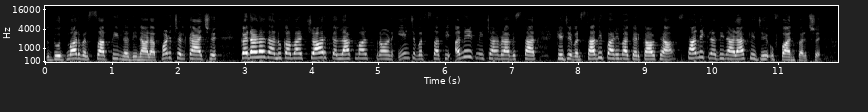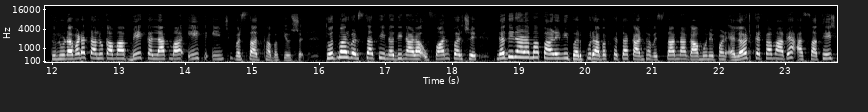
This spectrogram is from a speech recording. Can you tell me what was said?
તો ધોધમાર વરસાદથી નદી નાળા પણ છલકાયા છે. કડાણા તાલુકામાં ચાર કલાકમાં ત્રણ ઇંચ વરસાદથી અનેક નીચાણવાળા વિસ્તાર કે જે વરસાદી પાણીમાં ગરકાવ થયા. સ્થાનિક નદી નાળા કે જે ઉફાન પર છે. તો લુણાવાડા તાલુકામાં બે કલાકમાં એક ઇંચ વરસાદ ખાબક્યો છે. ધોધમાર વરસાદથી નદી નાળા ઉફાન પર છે. નદી નાળામાં પાણીની ભરપૂર આવક થતા કાંઠા વિસ્તારના ગામોને પણ એલર્ટ કરવામાં આવ્યા. આ સાથે જ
